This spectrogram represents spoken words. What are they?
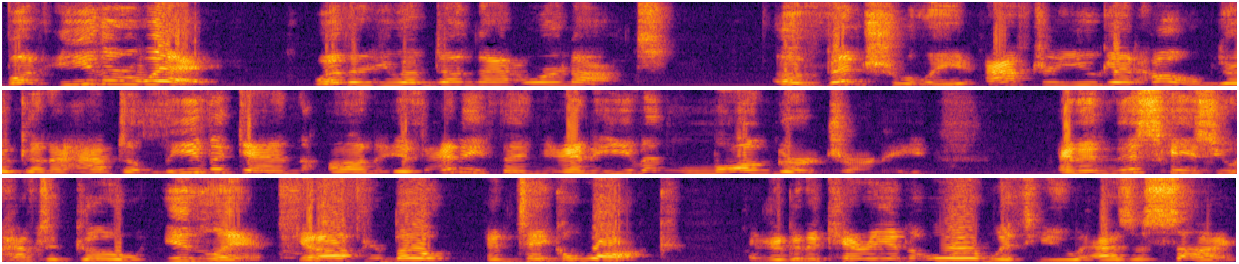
But either way, whether you have done that or not, eventually, after you get home, you're going to have to leave again on, if anything, an even longer journey. And in this case, you have to go inland, get off your boat, and take a walk. And you're going to carry an oar with you as a sign.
